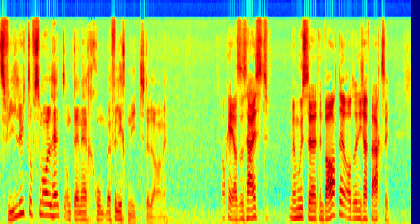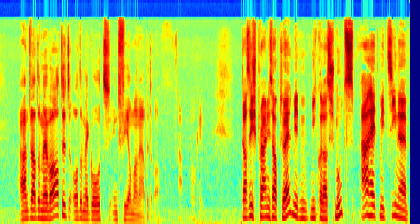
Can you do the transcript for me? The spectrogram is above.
zu viele Leute aufs Mal hat und dann kommt man vielleicht nicht dorthin. Okay, also das heißt, man muss äh, dann warten oder dann ist einfach weg Entweder man wartet oder man geht in die Firma nebenan. Ah, okay. Das ist Prime News aktuell mit Nikolaus Schmutz. Er hat mit seinen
